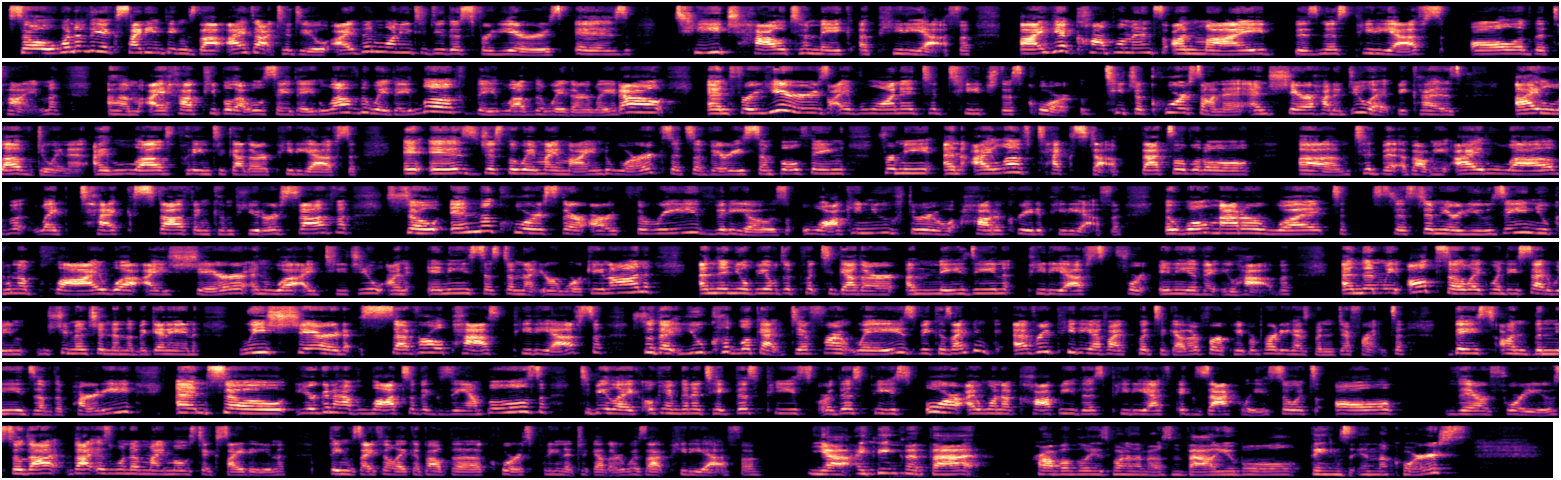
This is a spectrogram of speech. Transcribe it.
So, one of the exciting things that I got to do, I've been wanting to do this for years, is teach how to make a PDF. I get compliments on my business PDFs all of the time. Um, I have people that will say they love the way they look, they love the way they're laid out. And for years, I've wanted to teach this course, teach a course on it and share how to do it because I love doing it. I love putting together PDFs. It is just the way my mind works. It's a very simple thing for me. And I love tech stuff. That's a little um tidbit about me. I love like tech stuff and computer stuff. So in the course there are 3 videos walking you through how to create a PDF. It won't matter what system you're using, you can apply what I share and what I teach you on any system that you're working on. And then you'll be able to put together amazing PDFs for any event you have. And then we also, like Wendy said, we she mentioned in the beginning, we shared several past PDFs so that you could look at different ways because I think every PDF I've put together for a paper party has been different based on the needs of the party. And so you're going to have lots of examples to be like, okay, I'm going to take this piece or this piece, or I want to copy this PDF exactly. So it's all there for you. So that that is one of my most exciting things I feel like about the course putting it together was that PDF. Yeah, I think that that probably is one of the most valuable things in the course.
